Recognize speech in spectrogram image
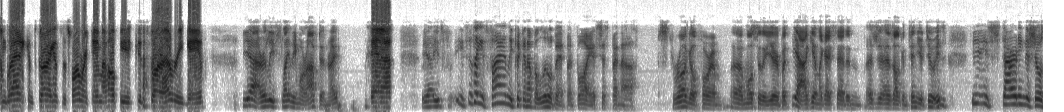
I'm glad he can score against his former team. I hope he can score every game. Yeah, or at least slightly more often, right? Yeah. Yeah, he's he's just like he's finally picking up a little bit, but boy, it's just been a struggle for him uh, most of the year. But yeah, again, like I said, and as as I'll continue too, he's he's starting to show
